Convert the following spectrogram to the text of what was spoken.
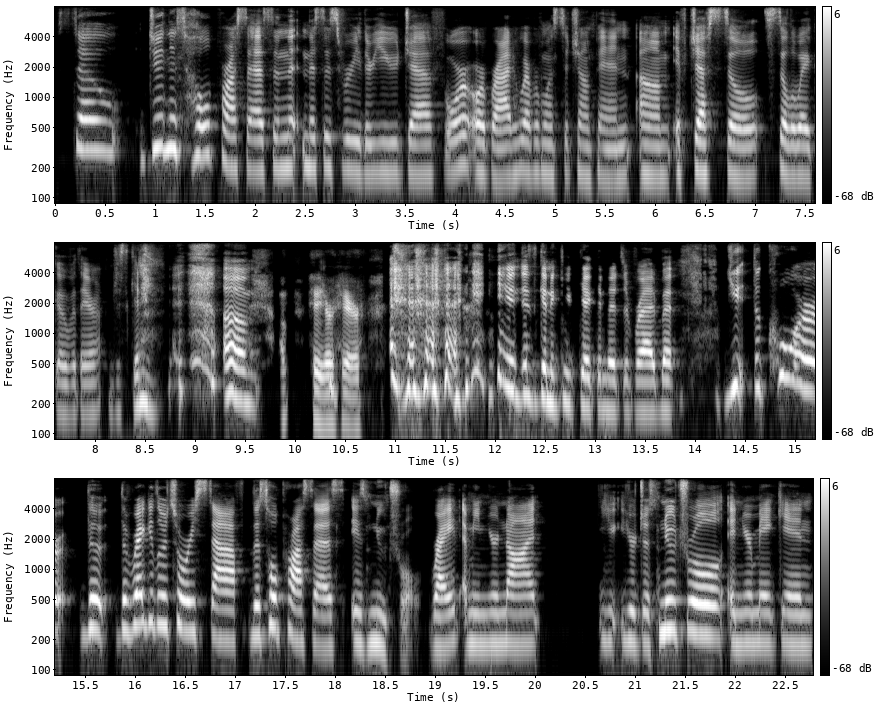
So, during this whole process, and, th- and, this is for either you, Jeff, or or Brad, whoever wants to jump in. Um, if Jeff's still still awake over there, I'm just kidding. um, hair, hair. You're just gonna keep kicking it to Brad, but you, the Corps, the the regulatory staff, this whole process is neutral, right? I mean, you're not you're just neutral and you're making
